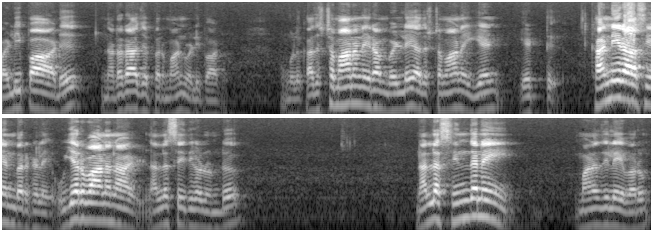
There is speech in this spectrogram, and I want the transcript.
வழிபாடு நடராஜ பெருமான் வழிபாடு. உங்களுக்கு அதிர்ஷ்டமான நிறம் வெள்ளை அதிர்ஷ்டமான எண் எட்டு. கன்னிராசி என்பர்களே உயர்வான நாள். நல்ல செய்திகள் உண்டு. நல்ல சிந்தனை மனதிலே வரும்.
